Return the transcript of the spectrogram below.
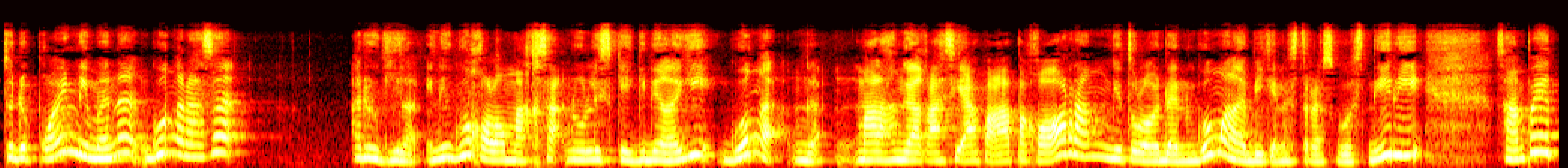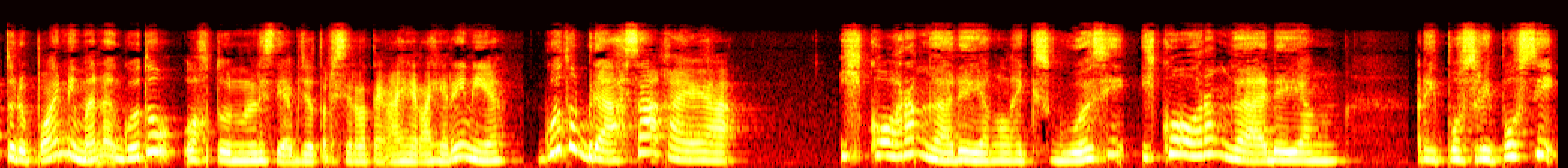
to the point di mana gue ngerasa aduh gila. Ini gue kalau maksa nulis kayak gini lagi gue nggak nggak malah nggak kasih apa-apa ke orang gitu loh. Dan gue malah bikin stres gue sendiri. Sampai to the point di mana gue tuh waktu nulis di abjad tersirat yang akhir-akhir ini ya gue tuh berasa kayak ih kok orang nggak ada yang likes gue sih? Ih kok orang nggak ada yang repost repost sih?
